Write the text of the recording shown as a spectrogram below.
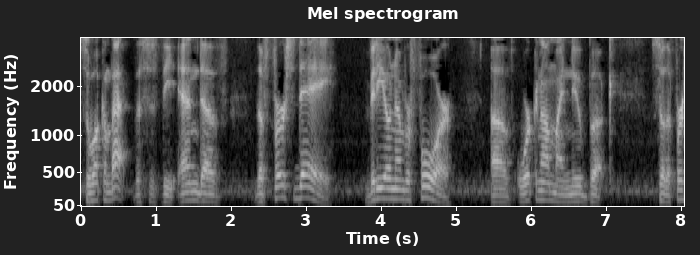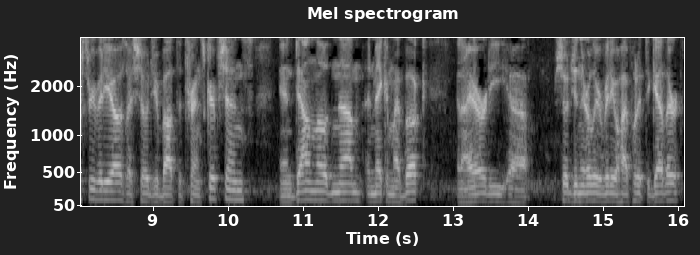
So welcome back. This is the end of the first day, video number four of working on my new book. So the first three videos I showed you about the transcriptions and downloading them and making my book. And I already uh, showed you in the earlier video how I put it together.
